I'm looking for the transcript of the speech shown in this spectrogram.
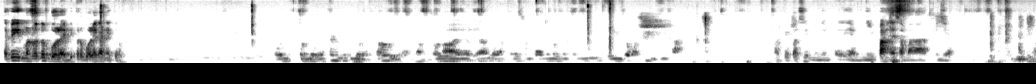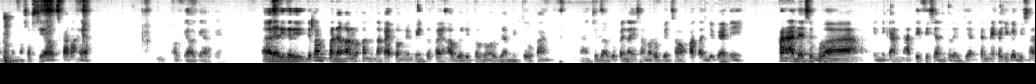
Tapi menurut lo boleh diperbolehkan itu? Gue juga ya kalau Oh, kalau sampai ada itu pasti Oke pasti menyimpang, ya, menyimpang ya sama ini ya sama sosial sekarang ya. Oke oke oke. Eh, dari dari itu kan pandangan lo kan tentang kayak pemimpin tuh kayak nggak boleh diprogram itu kan. Nah coba gue pengen nanya sama Ruben sama Fatan juga nih. Kan ada sebuah ini kan artificial intelligence kan mereka juga bisa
